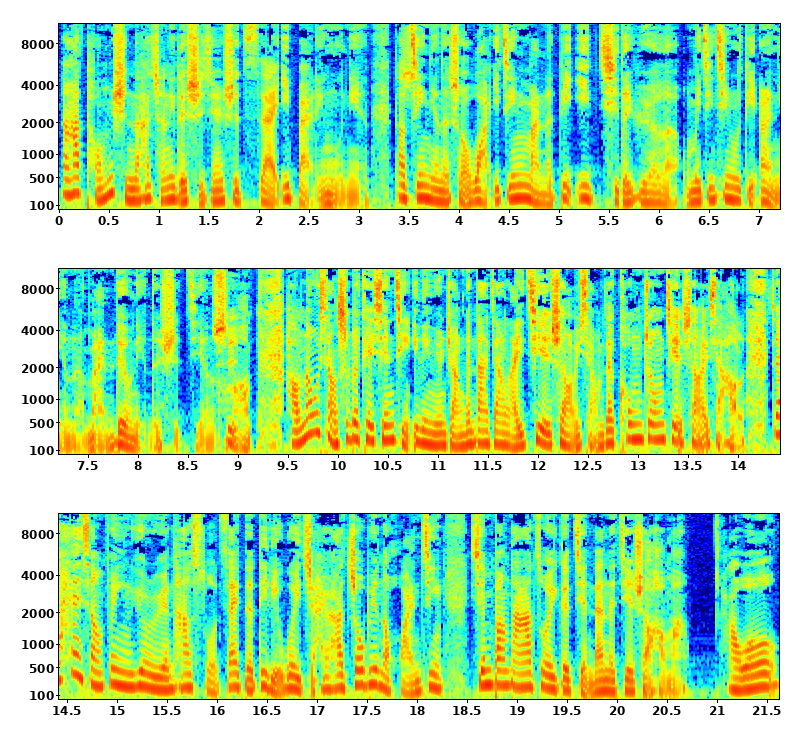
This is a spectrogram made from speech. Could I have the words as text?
那它同时呢，它成立的时间是在一百零五年，到今年的时候，哇，已经满了第一期的约了。我们已经进入第二年了，满六年的时间了。是啊，好，那我想是不是可以先请一林园长跟大家来介绍一下？我们在空中介绍一下好了，在汉翔飞鹰幼儿园它所在的地理位置，还有它周边的环境，先帮大家做一个简单的介绍好吗？好哦，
